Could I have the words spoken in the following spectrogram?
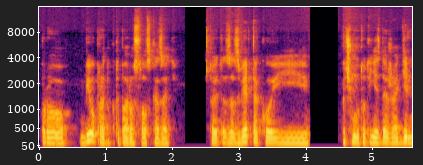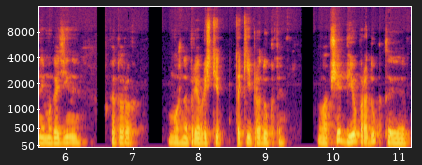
про биопродукты пару слов сказать. Что это за зверь такой и почему тут есть даже отдельные магазины, в которых можно приобрести такие продукты. Вообще биопродукты,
